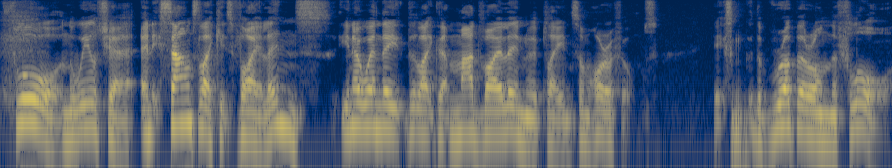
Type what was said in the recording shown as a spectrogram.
floor on the wheelchair, and it sounds like it's violins. You know when they they're like that mad violin they play in some horror films. It's Mm. the rubber on the floor.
